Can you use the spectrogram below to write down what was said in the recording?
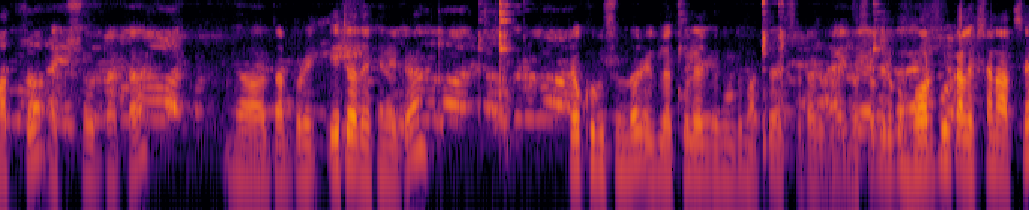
মাত্র একশো টাকা। তারপরে এটা দেখেন এটা। এটাও খুবই সুন্দর। এগুলো চলে আসবে কিন্তু মাত্র একশো টাকা দর্শক, এরকম ভরপুর কালেকশন আছে।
